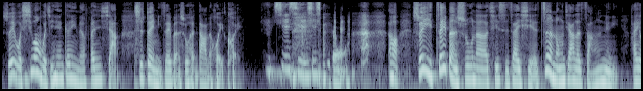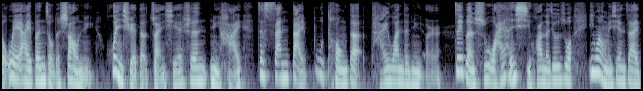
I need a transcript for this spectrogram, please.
所以我希望我今天跟你的分享，是对你这本书很大的回馈。谢谢，谢谢。哦，所以这本书呢，其实在写正农家的长女，还有为爱奔走的少女，混血的转学生女孩，这三代不同的台湾的女儿。这本书我还很喜欢的，就是说，因为我们现在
